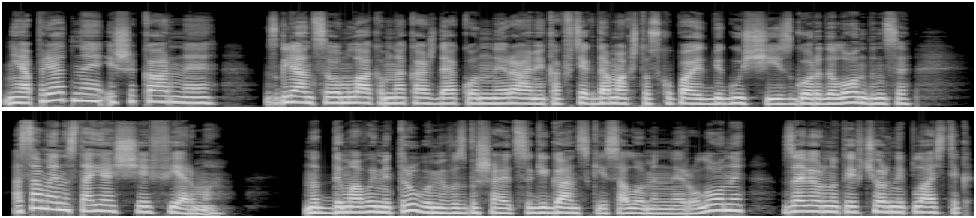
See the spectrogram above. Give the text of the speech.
Неопрятная и шикарная, с глянцевым лаком на каждой оконной раме, как в тех домах, что скупают бегущие из города лондонцы, а самая настоящая ферма, над дымовыми трубами возвышаются гигантские соломенные рулоны, завернутые в черный пластик.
